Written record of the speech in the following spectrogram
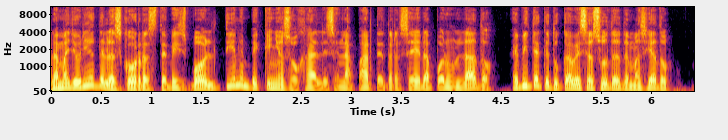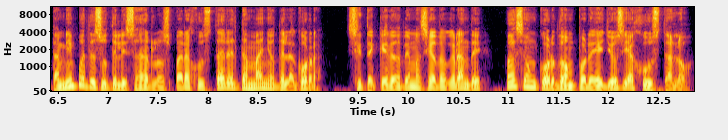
La mayoría de las gorras de béisbol tienen pequeños ojales en la parte trasera por un lado. Evita que tu cabeza sude demasiado. También puedes utilizarlos para ajustar el tamaño de la gorra. Si te queda demasiado grande, pasa un cordón por ellos y ajustalo.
